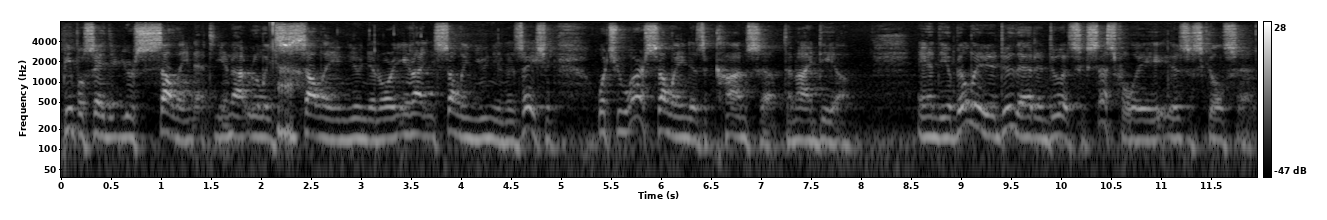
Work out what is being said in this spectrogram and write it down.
people say that you're selling it. You're not really selling union or you're not selling unionization. What you are selling is a concept, an idea. And the ability to do that and do it successfully is a skill set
